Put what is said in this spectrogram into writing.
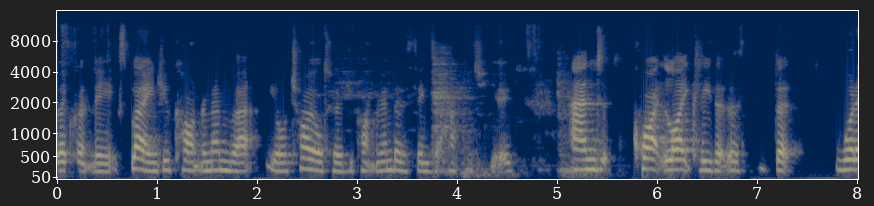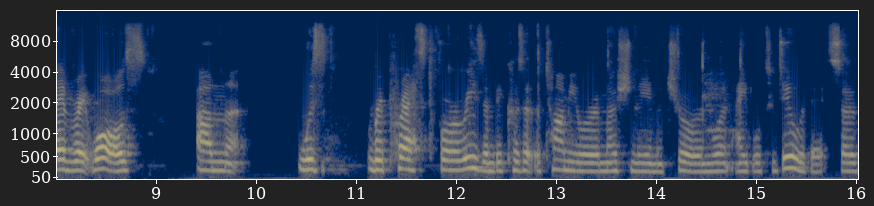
eloquently explained, you can't remember your childhood, you can't remember the things that happened to you. And quite likely that, the, that whatever it was um, was repressed for a reason because at the time you were emotionally immature and weren't able to deal with it. So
